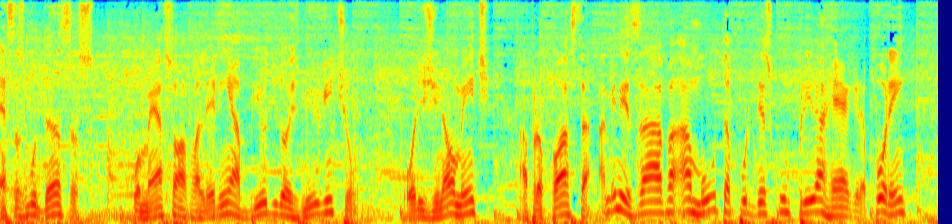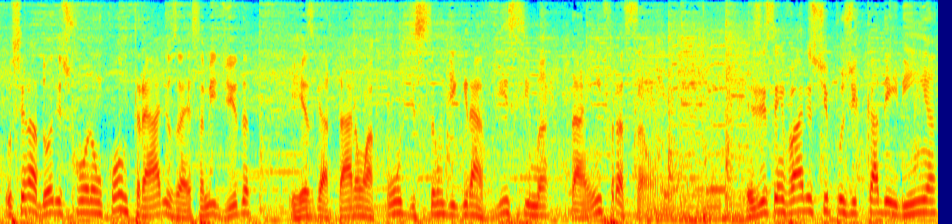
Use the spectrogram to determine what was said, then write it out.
Essas mudanças começam a valer em abril de 2021. Originalmente, a proposta amenizava a multa por descumprir a regra, porém, os senadores foram contrários a essa medida e resgataram a condição de gravíssima da infração. Existem vários tipos de cadeirinha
